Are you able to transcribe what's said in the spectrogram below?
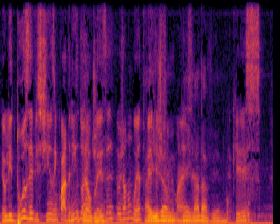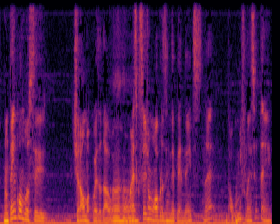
eu li duas revistinhas em quadrinho do Entendi. Hellblazer, eu já não aguento ver Aí aquele já filme não mais. tem nada a ver. Né? Porque não tem como você tirar uma coisa da outra. Aham. Por mais que sejam obras independentes, né? Alguma influência tem.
